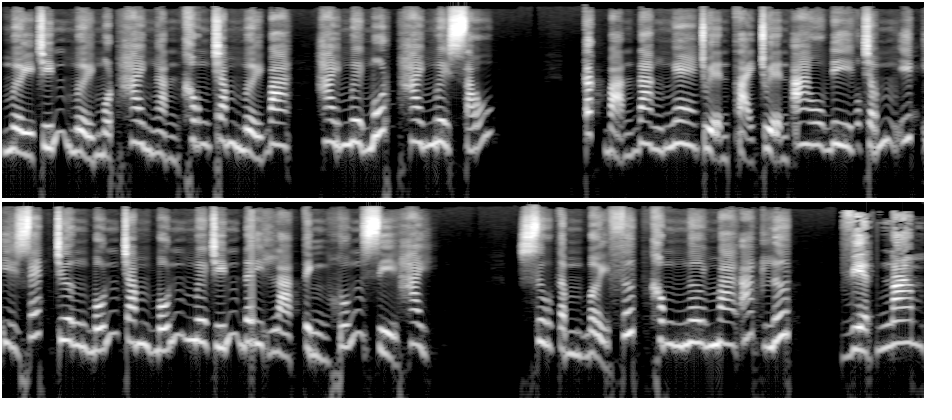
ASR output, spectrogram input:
19-11-2013-21-26 Các bạn đang nghe chuyện tại chuyện Audi.xyz chương 449 đây là tình huống gì hay? Sưu tầm bởi phước không ngơ ma ác lớp. Việt Nam.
